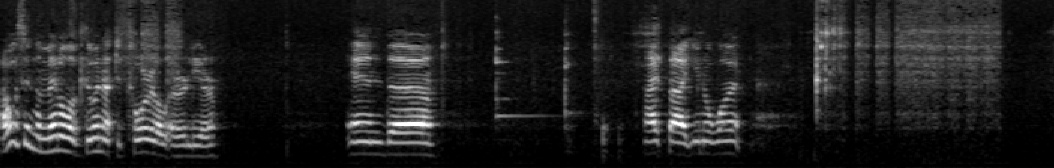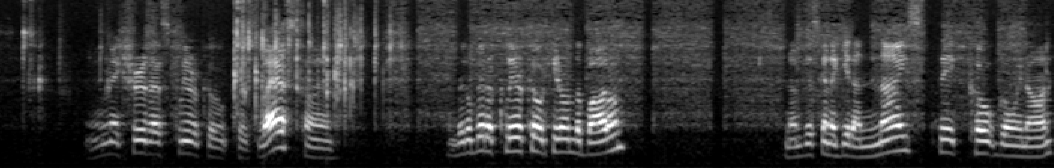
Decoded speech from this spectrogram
I was in the middle of doing a tutorial earlier and uh, I thought, you know what? Make sure that's clear coat because last time a little bit of clear coat here on the bottom. And I'm just going to get a nice thick coat going on.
